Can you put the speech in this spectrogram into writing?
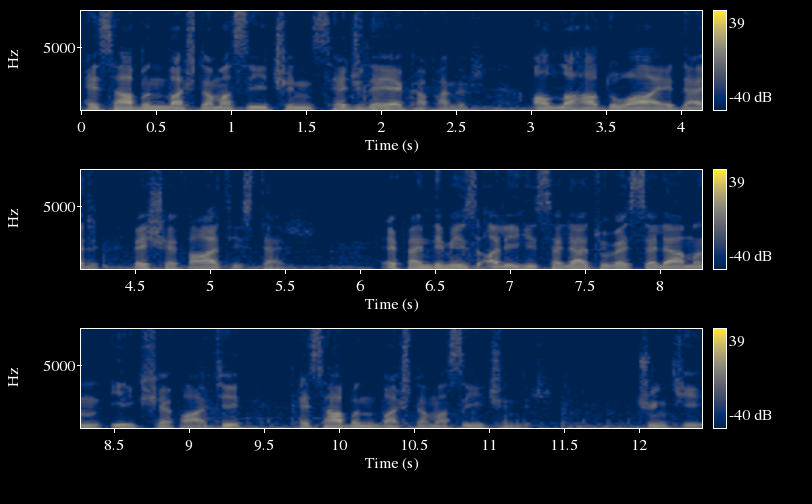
hesabın başlaması için secdeye kapanır. Allah'a dua eder ve şefaat ister. Efendimiz aleyhissalatu vesselamın ilk şefaati hesabın başlaması içindir. Çünkü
